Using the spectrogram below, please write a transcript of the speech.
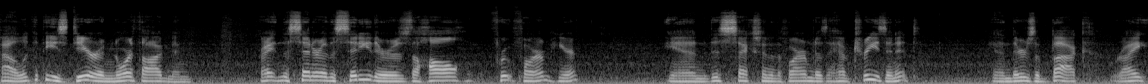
Wow, look at these deer in North Ogden. Right in the center of the city, there is the Hall Fruit Farm here. And this section of the farm doesn't have trees in it. And there's a buck right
